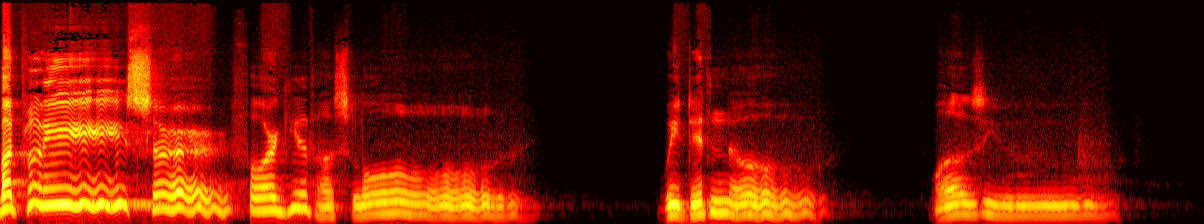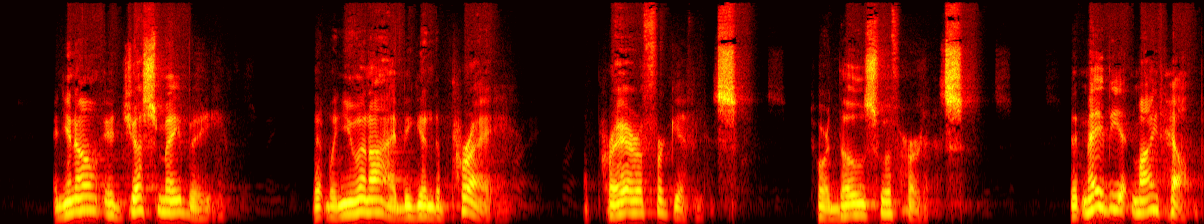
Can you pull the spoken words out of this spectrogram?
But please, sir, forgive us, Lord. We didn't know was you. And you know, it just may be that when you and I begin to pray a prayer of forgiveness toward those who have hurt us, that maybe it might help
